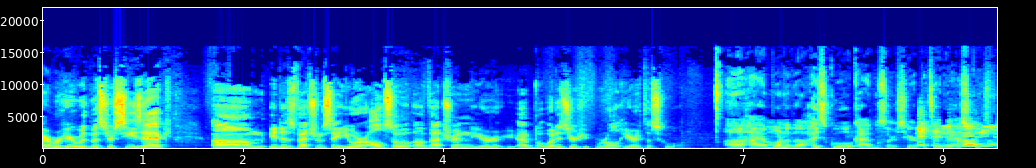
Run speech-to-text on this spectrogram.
right, we're here with Mr. Ciszak. Um, it is Veterans Day. You are also a veteran. You're, uh, but what is your role here at the school? Uh, hi, I'm one of the high school counselors here at Batavia High School.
